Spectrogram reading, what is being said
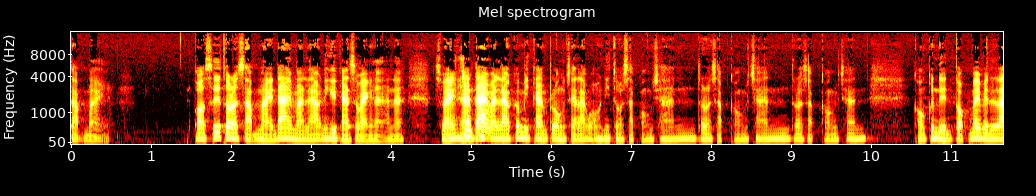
ศัพท์ใหม่ พอซื้อโทรศัพท์ใหม่ได้มาแล้ว นี่คือการแสวงหานะ แสวงหาได้มาแล้วก็มีการปรงใจรักว่าโอ้นี่โทรศัพท์ของฉัน โทรศัพท์ของฉัน โทรศัพท์ของฉัน ของคนอื่นตกไม่เป็นไร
